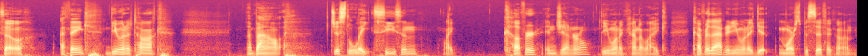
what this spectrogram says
so I think, do you want to talk about just late season, like cover in general? Do you want to kind of like cover that, or do you want to get more specific on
